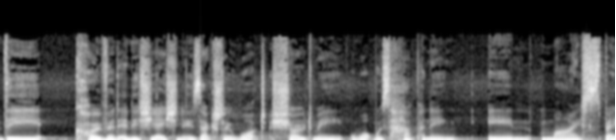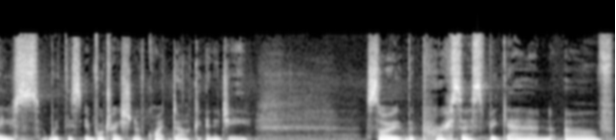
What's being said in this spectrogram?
the COVID initiation is actually what showed me what was happening in my space with this infiltration of quite dark energy. So the process began of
